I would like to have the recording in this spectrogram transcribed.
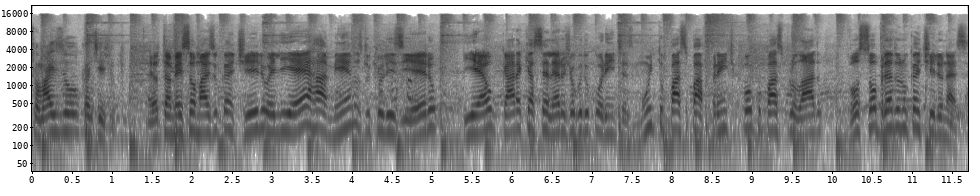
Sou mais o Cantígio. Eu também sou mais o Cantilho, ele erra menos do que o Lisieiro e é o cara que acelera o jogo do Corinthians. Muito passo pra frente, pouco passo pro lado. Vou sobrando no Cantilho nessa.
